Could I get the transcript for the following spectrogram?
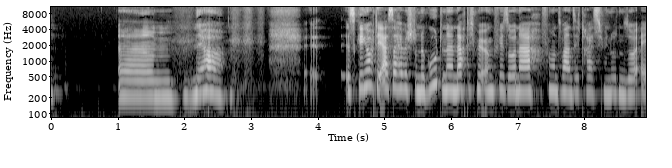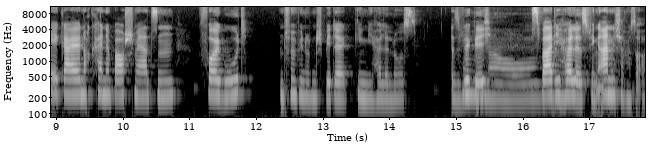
ähm, ja. Es ging auch die erste halbe Stunde gut und dann dachte ich mir irgendwie so nach 25, 30 Minuten so, ey, geil, noch keine Bauchschmerzen, voll gut. Und fünf Minuten später ging die Hölle los. Also wirklich, oh no. es war die Hölle. Es fing an. Ich dachte mir so, oh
